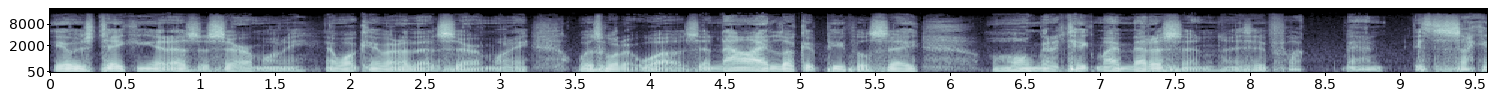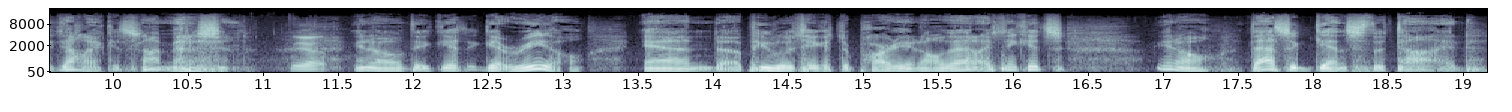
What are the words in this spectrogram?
It was taking it as a ceremony. And what came out of that ceremony was what it was. And now I look at people say, Oh, I'm going to take my medicine. I say, Fuck, man, it's psychedelic. It's not medicine. Yeah. You know, they get get real. And uh, people who take it to party and all that, I think it's, you know, that's against the tide.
